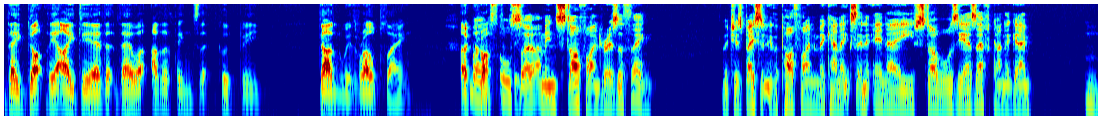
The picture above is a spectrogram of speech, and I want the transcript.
they got the idea that there were other things that could be done with role playing across. The. Well, also, people. I mean, Starfinder is a thing, which is basically the Pathfinder mechanics in in a Star Wars ESF kind of game. Hmm.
